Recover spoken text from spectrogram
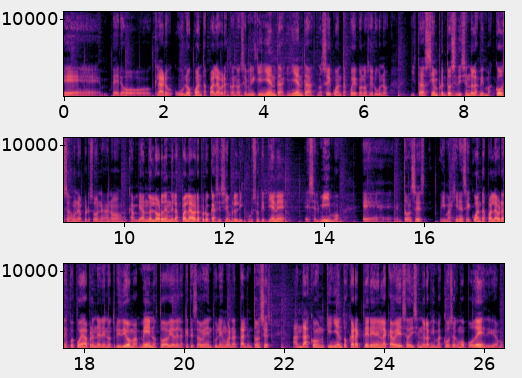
Eh, pero claro, uno cuántas palabras conoce, 1500, 500, no sé cuántas puede conocer uno. Y está siempre entonces diciendo las mismas cosas una persona, ¿no? Cambiando el orden de las palabras, pero casi siempre el discurso que tiene es el mismo. Eh, entonces, imagínense cuántas palabras después puedes aprender en otro idioma, menos todavía de las que te sabes en tu lengua natal. Entonces, andás con 500 caracteres en la cabeza diciendo las mismas cosas como podés, digamos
